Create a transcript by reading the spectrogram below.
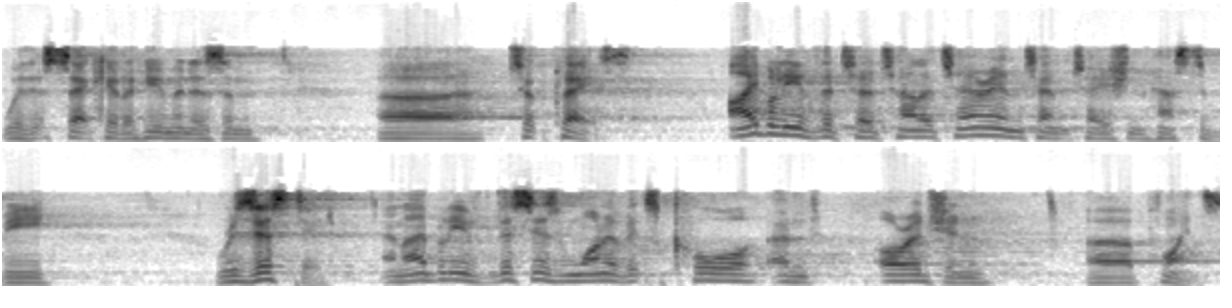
with its secular humanism, uh, took place. I believe the totalitarian temptation has to be resisted, and I believe this is one of its core and origin uh, points.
